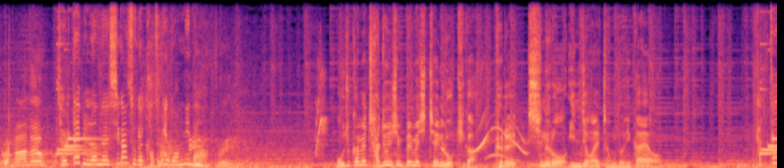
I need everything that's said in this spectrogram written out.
Dormammu! 절대 villain을 시간 속에 가두기도 합니다. 오죽하면 자존심 빼면 시체인 로키가 그를 신으로 인정할 정도니까요. 닥터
